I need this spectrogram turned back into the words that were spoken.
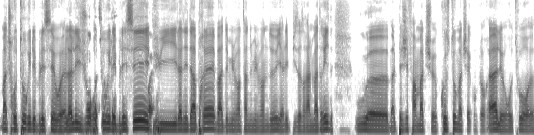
Match retour, il est blessé. Ouais. L'aller, il joue. Ouais, retour, il est blessé. Ouais. Et puis l'année d'après, bah, 2021-2022, il y a l'épisode Real Madrid où euh, bah, le PSG fait un match euh, costaud, match contre le Real. Et au retour, euh,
